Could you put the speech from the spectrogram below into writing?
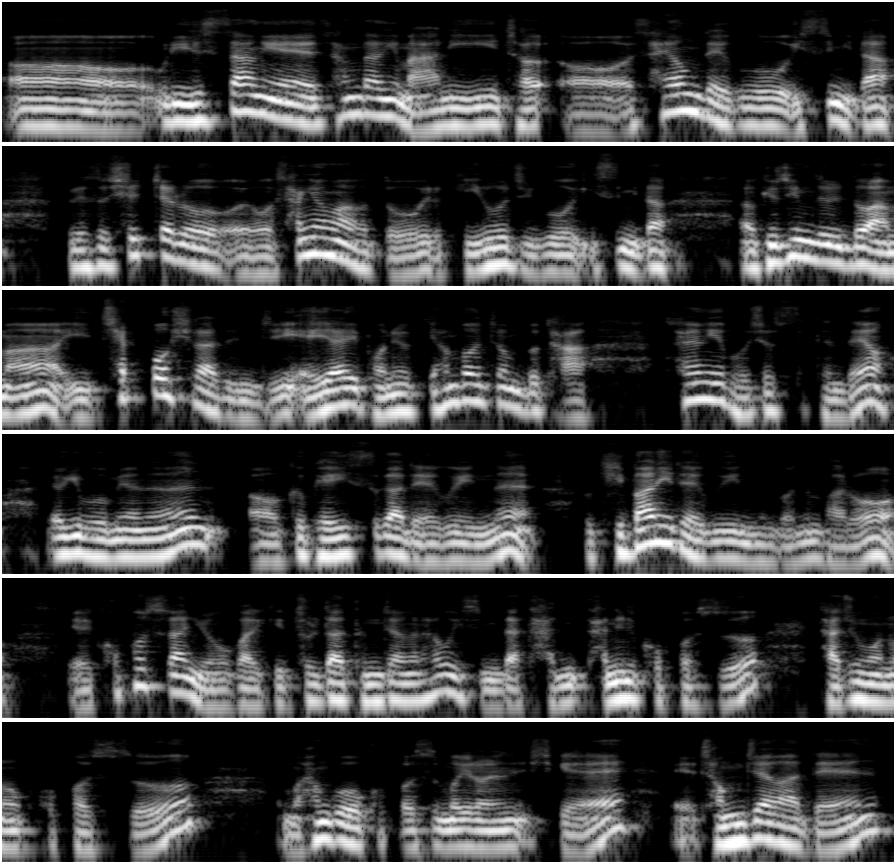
어 우리 일상에 상당히 많이 저 어 사용되고 있습니다. 그래서 실제로 어 상용화도 이렇게 이루어지고 있습니다. 어 교수님들도 아마 이 챗봇이라든지 AI 번역기 한 번 정도 다 사용해 보셨을 텐데요. 여기 보면은 어 그 베이스가 되고 있는 그 기반이 되고 있는 거는 바로 예 코퍼스라는 용어가 이렇게 둘 다 등장을 하고 있습니다. 단 단일 코퍼스, 다중 언어 코퍼스, 뭐 한국어 코퍼스 뭐 이런 식의 예 정제화된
